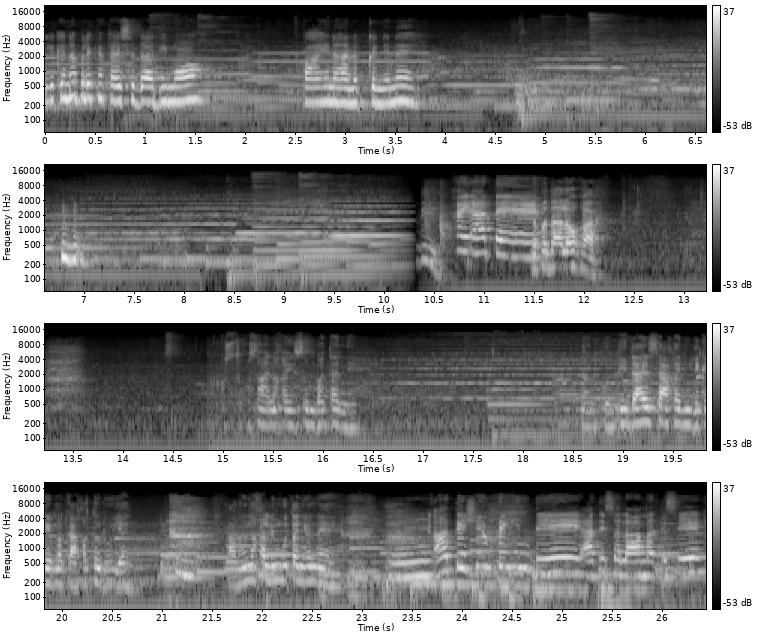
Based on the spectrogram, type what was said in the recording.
balik ka na, balik na tayo sa daddy mo. Baka hinahanap ka niya na eh. Hi, ate! Napadalaw ka. Gusto ko sana kayo sumbatan eh. Kundi dahil sa akin, hindi kayo magkakatuluyan. Parang nakalimutan yun eh. Hmm, ate, syempre hindi. Ate, salamat kasi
